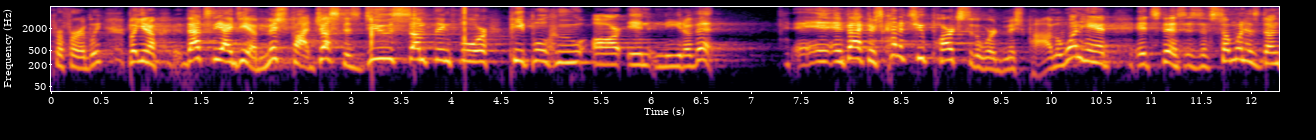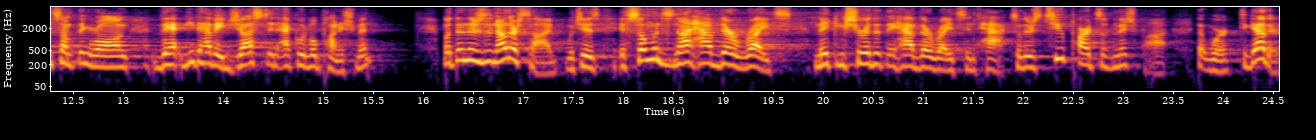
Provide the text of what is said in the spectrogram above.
preferably. But you know, that's the idea. Mishpat, justice, do something for people who are in need of it. In fact, there's kind of two parts to the word mishpat. On the one hand, it's this is if someone has done something wrong, they need to have a just and equitable punishment. But then there's another side, which is if someone does not have their rights, making sure that they have their rights intact. So there's two parts of mishpat that work together.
